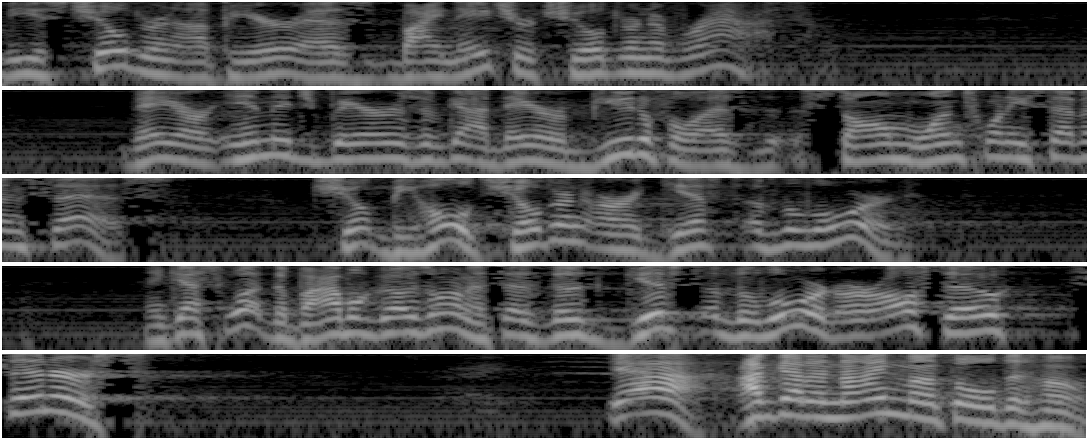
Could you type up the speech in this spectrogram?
these children up here as by nature children of wrath. They are image bearers of God. They are beautiful, as Psalm 127 says. Behold, children are a gift of the Lord. And guess what? The Bible goes on and says those gifts of the Lord are also sinners. Yeah, I've got a nine month old at home.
